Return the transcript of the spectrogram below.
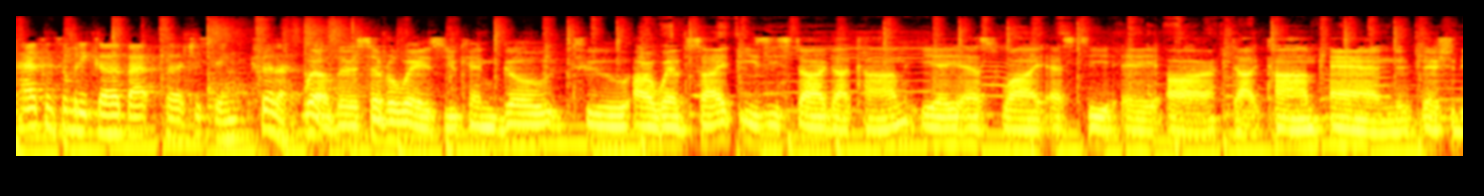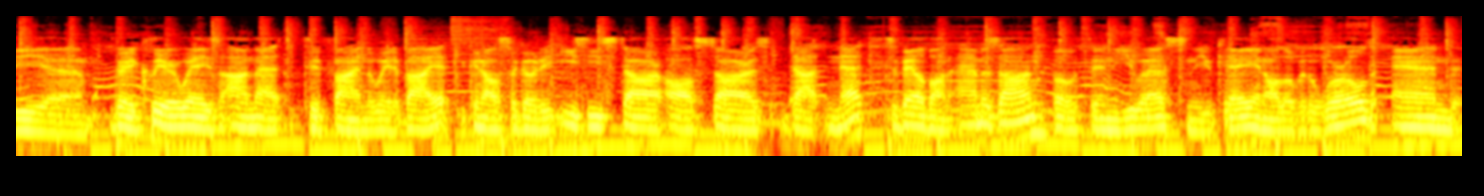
How can somebody go about purchasing Thrillah? Well, there are several ways. You can go to our website, easystar.com, E A S Y S T A R.com, and there should be uh, very clear ways on that to find the way to buy it. You can also go to easystarallstars.net. It's available on Amazon, both in the US and the UK and all over the world, and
